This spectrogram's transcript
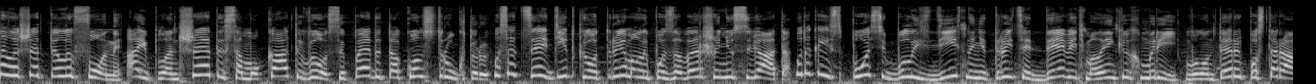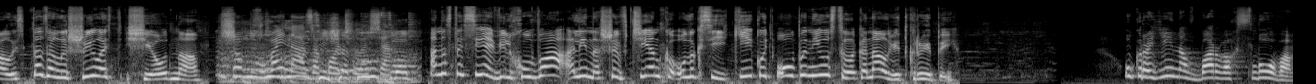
не лише телефони, а й планшети, самокати, велосипеди та конструктори. Усе це дітки отримали по завершенню свята. У такий спосіб були здійснені 39 маленьких мрій. Волонтери постарались, та залишилась ще одна. Щоб війна закінчилася. Анастасія Вільхова, Аліна Шевченко, Олексій Кікоть, Open News, телеканал відкритий. Україна в барвах слова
